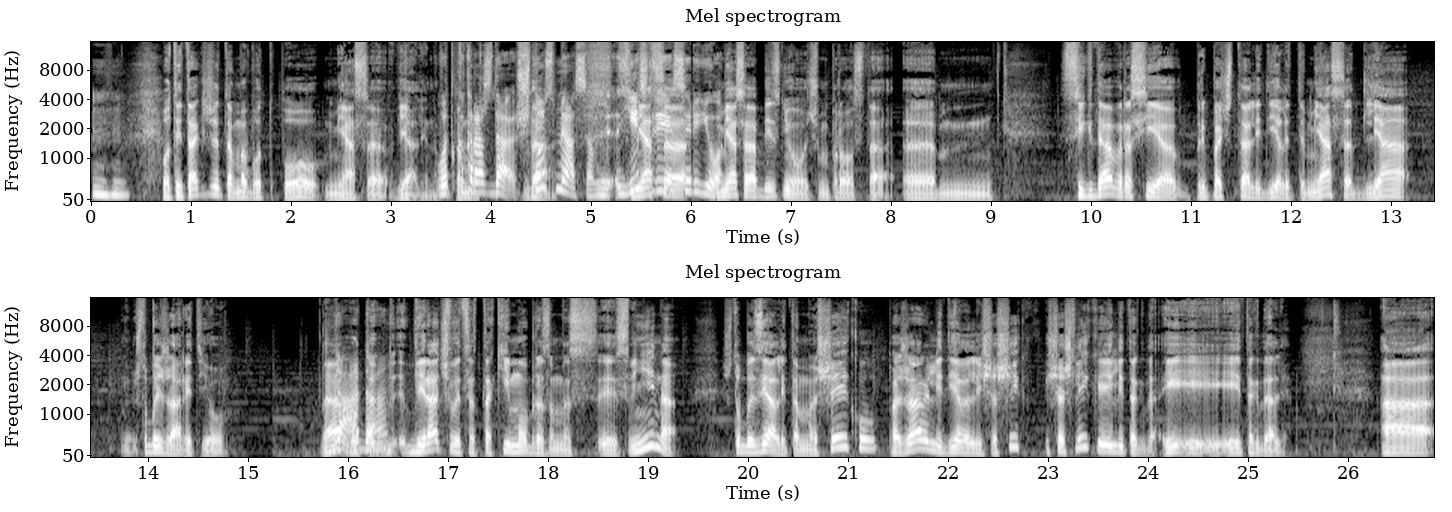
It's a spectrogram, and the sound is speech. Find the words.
Угу. Вот и также там вот по мясо вяленое. Вот как раз, да. Что да. с мясом? Есть мясо, ли сырье? Мясо объясню очень просто. Эм, всегда в России предпочитали делать мясо для, чтобы жарить его. Да, да. Вот да. Выращивается таким образом свинина, чтобы взяли там шейку, пожарили, делали шашлык, шашлык или так, и, и, и, и так далее. А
